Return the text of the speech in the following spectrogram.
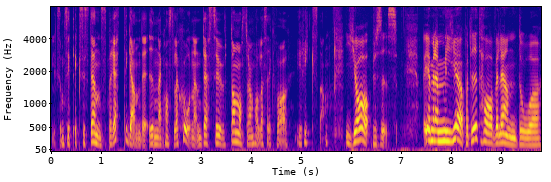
liksom sitt existensberättigande i den här konstellationen. Dessutom måste de hålla sig kvar i riksdagen. Ja, precis. Jag menar Miljöpartiet har väl ändå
